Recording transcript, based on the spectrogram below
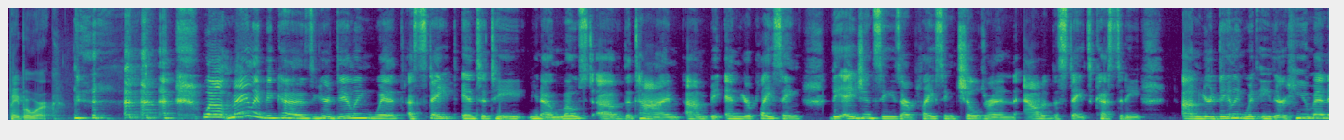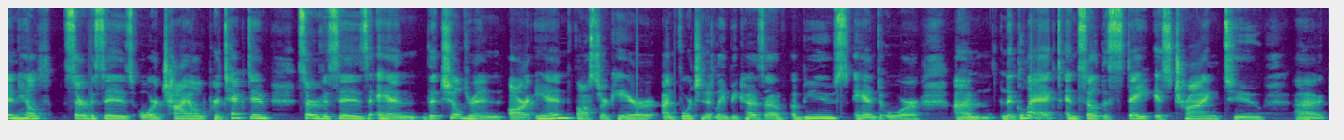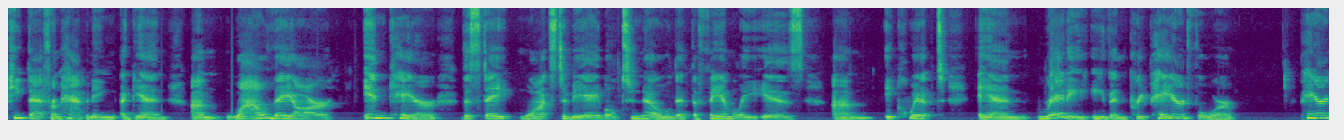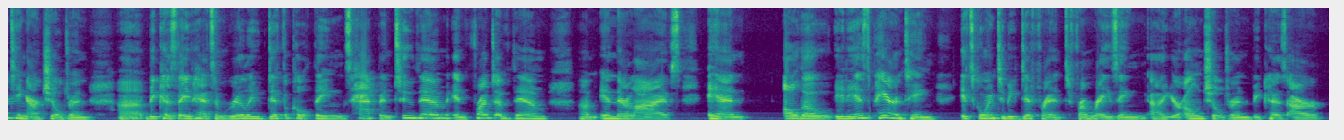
paperwork? well, mainly because you're dealing with a state entity, you know, most of the time, um, be, and you're placing the agencies are placing children out of the state's custody. Um, you're dealing with either human and health services or child protective services and the children are in foster care unfortunately because of abuse and or um, neglect. And so the state is trying to uh, keep that from happening again. Um, while they are in care, the state wants to be able to know that the family is um, equipped and ready, even prepared for parenting our children uh, because they've had some really difficult things happen to them in front of them um, in their lives. And although it is parenting, it's going to be different from raising uh, your own children because our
